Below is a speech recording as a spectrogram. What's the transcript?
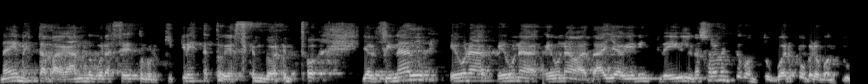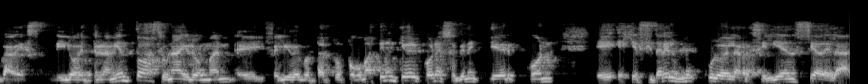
Nadie me está pagando por hacer esto, ¿por qué crees que estoy haciendo esto? Y al final es una, es una, es una batalla bien increíble, no solamente con tu cuerpo, pero con tu cabeza. Y los entrenamientos hacia un Ironman, eh, y feliz de contarte un poco más, tienen que ver con eso, tienen que ver con eh, ejercitar el músculo de la resiliencia, de la,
